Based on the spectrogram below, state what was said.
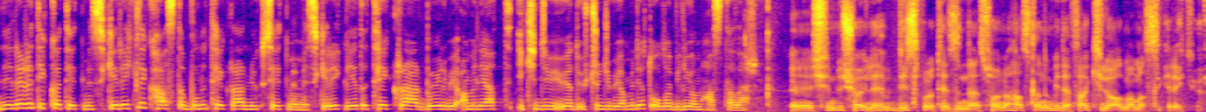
Nelere dikkat etmesi gerekli hasta bunu tekrar nüksetmemesi gerekli ya da tekrar böyle bir ameliyat ikinci ya da üçüncü bir ameliyat olabiliyor mu hastalar? Ee, şimdi şöyle diz protezinden sonra hastanın bir defa kilo almaması gerekiyor.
